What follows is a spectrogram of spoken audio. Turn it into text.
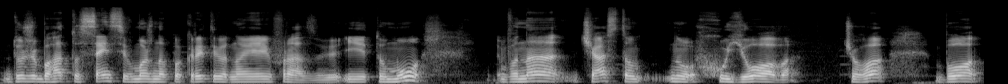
дуже багато сенсів можна покрити однією фразою. І тому вона часто ну, хуйова. Чого? Бо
